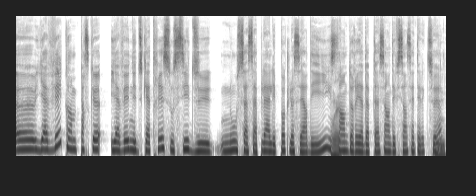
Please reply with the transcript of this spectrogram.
Il y avait comme. Parce que il y avait une éducatrice aussi du, nous, ça s'appelait à l'époque le CRDI, Centre de réadaptation en déficience intellectuelle. Mm.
